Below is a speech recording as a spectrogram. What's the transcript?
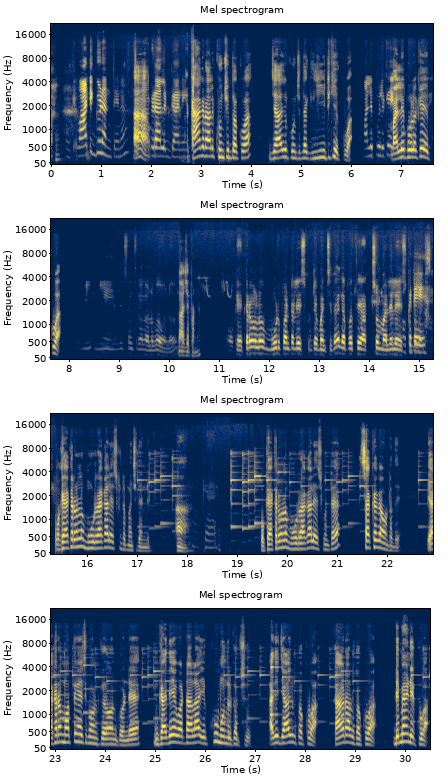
వాటికి కూడా అంతేనా? ఆ. కాగడాలకు గానీ. కాకడాలకు కొంచెం తక్కువ జాజి కొంచెం తక్కువ వీటికి ఎక్కువ. మల్లెపూలకే మల్లెపూలకే ఎక్కువ. ఇప్పుడు మీ మీ ఇరవై సంవత్సరాల అనుభవంలో చెప్పండి. ఒక ఎకరంలో మూడు పంటలు వేసుకుంటే మంచిదా? లేకపోతే అచ్చం మల్లెలే ఒక ఎకరంలో మూడు రకాలు వేసుకుంటే మంచిదండి. ఆ, ఓకే. ఒక ఎకరంలో మూడు రకాలు వేసుకుంటే చక్కగా ఉంటుంది. ఎకరం మొత్తం వేసుకో అనుకోండి ఇంకా అదే కొట్టాలా ఎక్కువ మందులు ఖర్చు. అదే జాజులు తక్కువ కాగడాలు తక్కువ డిమాండ్ ఎక్కువ.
